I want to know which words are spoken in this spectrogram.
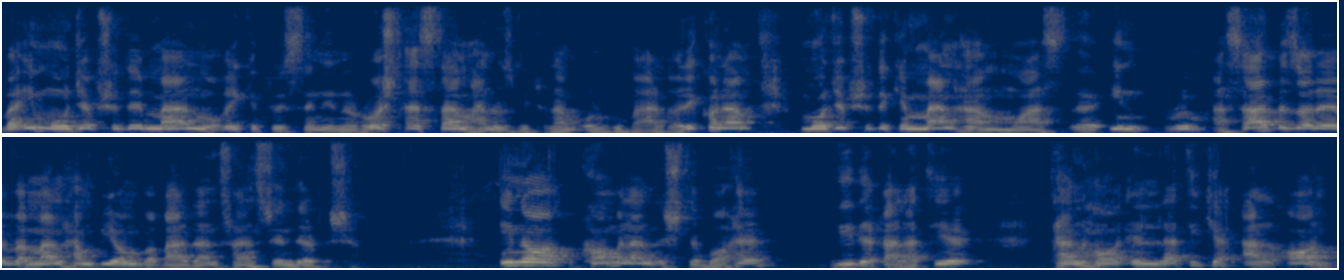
و این موجب شده من موقعی که توی سنین رشد هستم هنوز می‌تونم الگو برداری کنم. موجب شده که من هم این روم اثر بذاره و من هم بیام و بعدا ترانسجندر بشم. اینا کاملا اشتباهه دید غلطیه. تنها علتی که الان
